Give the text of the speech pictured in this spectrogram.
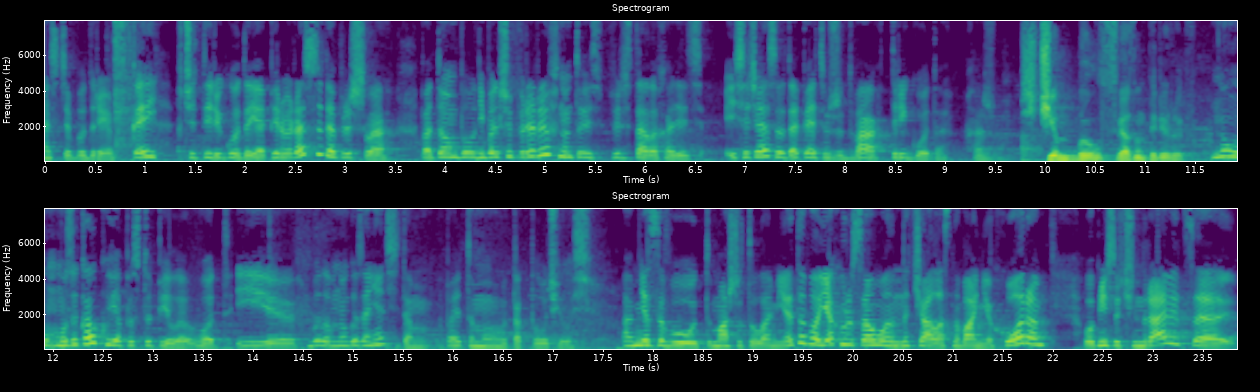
Настя Будревская. В четыре года я первый раз сюда пришла, потом был небольшой перерыв, ну то есть перестала ходить. И сейчас вот опять уже два-три года хожу. С чем был связан перерыв? Ну, музыкалку я поступила, вот, и было много занятий там, поэтому вот так получилось. А меня зовут Маша Толометова, я хожу с самого начала основания хора. Вот мне здесь очень нравится.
